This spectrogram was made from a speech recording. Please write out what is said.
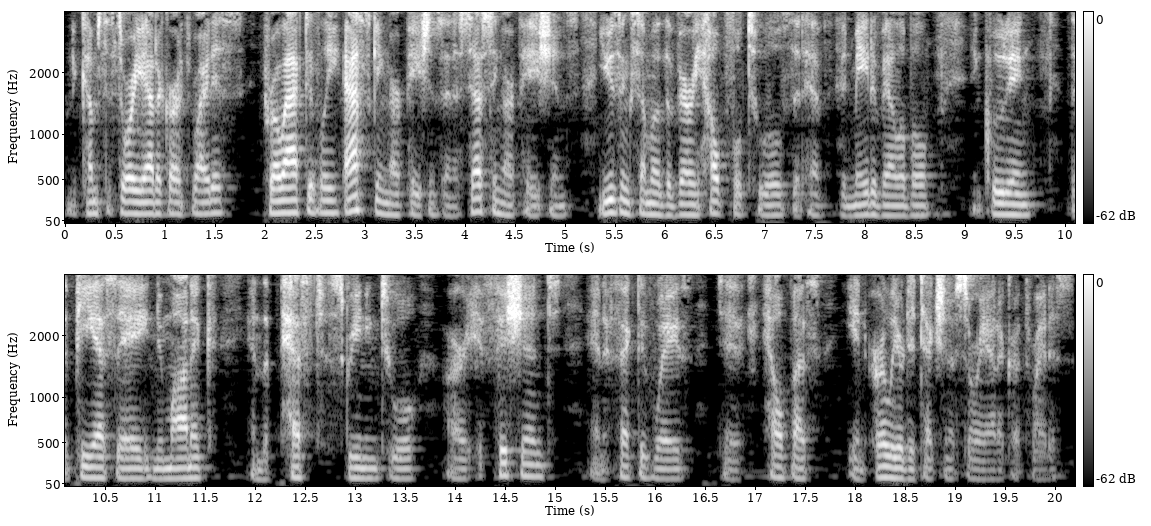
When it comes to psoriatic arthritis, proactively asking our patients and assessing our patients using some of the very helpful tools that have been made available, including the PSA mnemonic and the PEST screening tool, are efficient and effective ways to help us in earlier detection of psoriatic arthritis.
